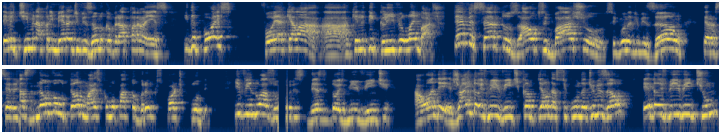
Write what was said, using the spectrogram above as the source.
teve time na primeira divisão do Campeonato Paranaense. E depois foi aquela, a, aquele declívio lá embaixo. Teve certos altos e baixos, segunda divisão, terceira, mas não voltando mais como Pato Branco Esporte Clube. E vindo o Azures desde 2020, aonde já em 2020 campeão da segunda divisão, e 2021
